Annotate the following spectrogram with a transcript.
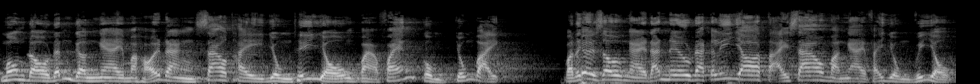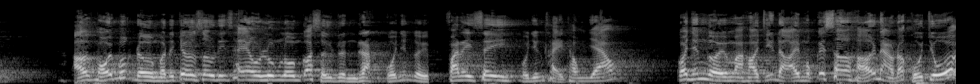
Môn đồ đến gần Ngài mà hỏi rằng, Sao Thầy dùng thí dụ và phán cùng chúng vậy? Và Đức Giêsu Ngài đã nêu ra cái lý do Tại sao mà Ngài phải dùng ví dụ. Ở mỗi bước đường mà Đức Giêsu đi theo, Luôn luôn có sự rình rập của những người Pharisee Của những thầy thông giáo có những người mà họ chỉ đợi một cái sơ hở nào đó của chúa,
